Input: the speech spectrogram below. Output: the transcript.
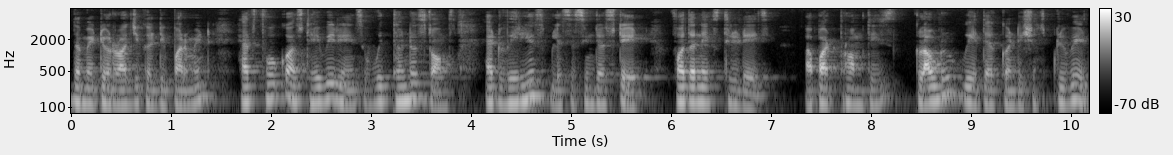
The Meteorological Department has forecast heavy rains with thunderstorms at various places in the state for the next three days. Apart from this, cloudy weather conditions prevail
